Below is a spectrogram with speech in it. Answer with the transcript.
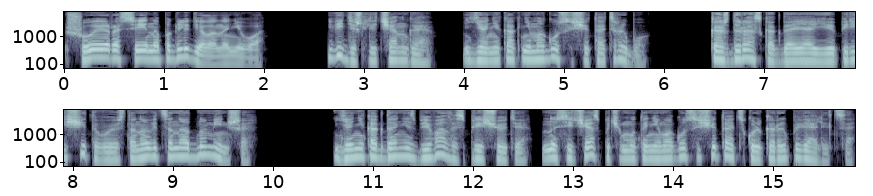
Шуэ рассеянно поглядела на него. «Видишь ли, Чанга, я никак не могу сосчитать рыбу. Каждый раз, когда я ее пересчитываю, становится на одну меньше. Я никогда не сбивалась при счете, но сейчас почему-то не могу сосчитать, сколько рыб вялится.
